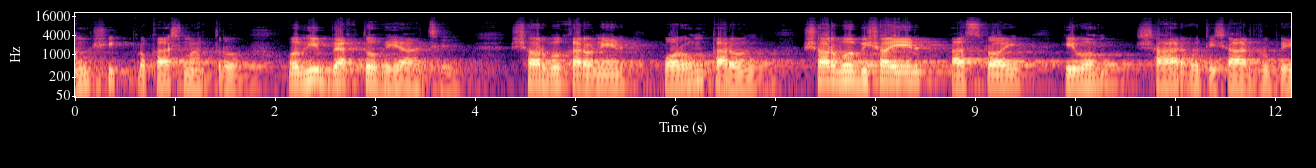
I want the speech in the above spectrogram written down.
আংশিক প্রকাশ মাত্র অভিব্যক্ত হইয়া আছে। সর্বকারণের পরম কারণ, সর্ববিষয়ের আশ্রয় এবং সার অতিসার রূপে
